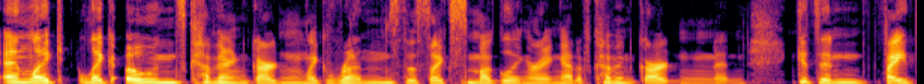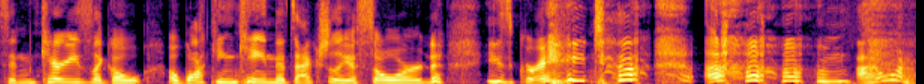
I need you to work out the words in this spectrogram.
and like like owns Covent Garden, like runs this like smuggling ring out of Covent Garden and gets in fights and carries like a, a walking cane that's actually a sword. He's great. um, I want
